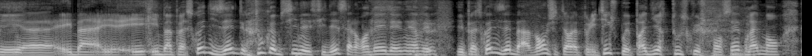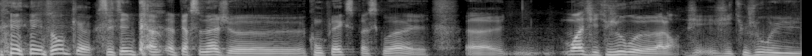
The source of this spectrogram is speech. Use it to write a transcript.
Et, euh, et, ben, et, ben Pasqua disait, tout comme Ciné, Ciné, ça le rendait énervé. Et Pasqua disait, ben, avant, j'étais dans la politique, je ne pouvais pas dire tout ce que je pensais vraiment. donc, euh, C'était un, personnage euh, complexe, Pasqua. Et, moi, j'ai toujours, alors, j'ai toujours eu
